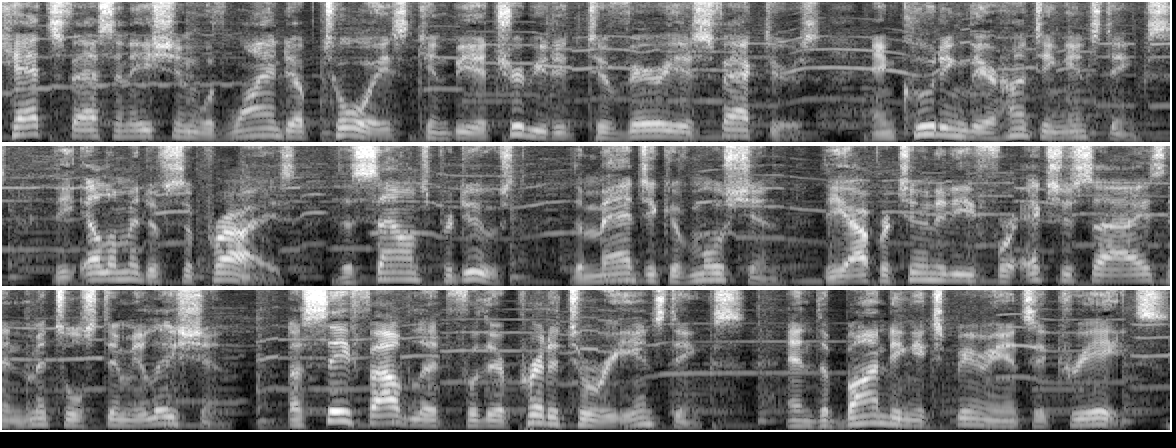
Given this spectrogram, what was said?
cats' fascination with wind-up toys can be attributed to various factors, including their hunting instincts, the element of surprise, the sounds produced, the magic of motion, the opportunity for exercise and mental stimulation, a safe outlet for their predatory instincts, and the bonding experience it creates.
